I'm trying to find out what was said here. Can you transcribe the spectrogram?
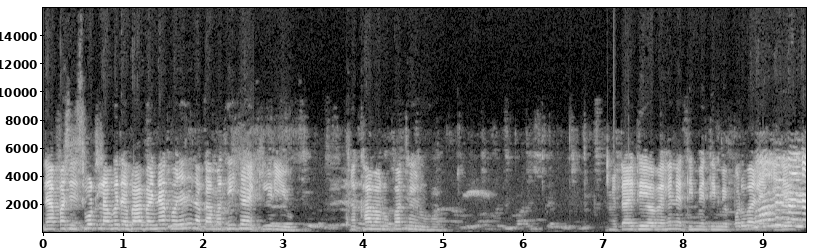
ને આ પછી સોટલા બધા બાબા નાખવા જાય ને કામાં થઈ જાય કીડીયું ને ખાવાનું પાથેણું હોય ટાઈટી હવે હે ને ધીમે ધીમે પડવા લાગી મમ્મી છે મને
